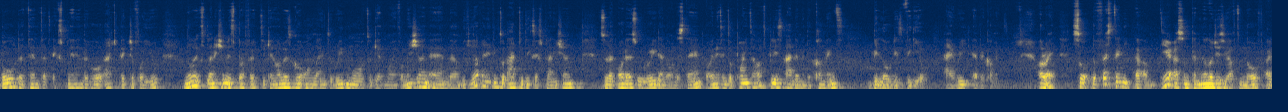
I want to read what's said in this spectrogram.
bold attempt at explaining the whole architecture for you. No explanation is perfect. You can always go online to read more to get more information. And um, if you have anything to add to this explanation, so that others will read and understand or anything to point out, please add them in the comments below this video. I read every comment. All right. So the first thing, um, here are some terminologies you have to know. I,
